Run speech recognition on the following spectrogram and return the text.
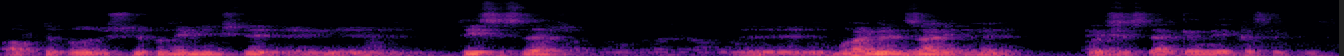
altyapı, üst yapı, ne bileyim işte e, tesisler e, buna göre dizayn edilmeli. Tesis derken neyi kastettiniz?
